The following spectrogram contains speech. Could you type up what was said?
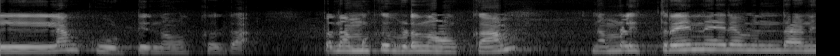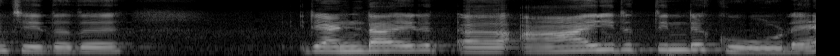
എല്ലാം കൂട്ടി നോക്കുക. അപ്പോൾ നമുക്കിവിടെ നോക്കാം. നമ്മൾ ഇത്രയും നേരം എന്താണ് ചെയ്തത്? രണ്ടായിര ആയിരത്തിന്റെ കൂടെ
